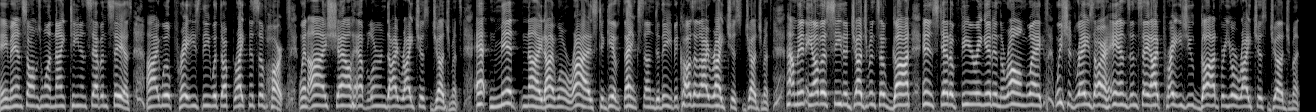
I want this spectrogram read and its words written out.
Amen. Psalms 119 and 7 says, I will praise thee with uprightness of heart when I shall have learned thy righteous judgments. At midnight I will rise to give thanks unto thee because of thy righteous judgments. How many of us see the judgments of God and instead instead of fearing it in the wrong way, we should raise our hands and say, I praise you, God, for your righteous judgment.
